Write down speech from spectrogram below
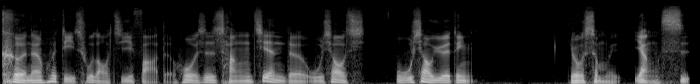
可能会抵触劳基法的，或者是常见的无效无效约定有什么样式？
